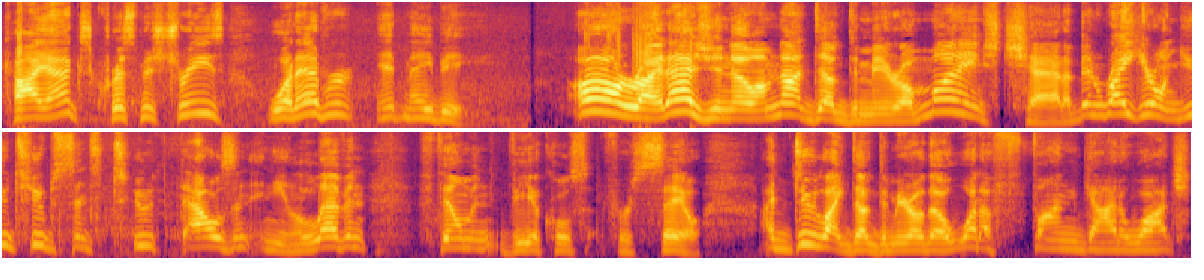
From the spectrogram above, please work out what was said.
kayaks, Christmas trees, whatever it may be. All right, as you know, I'm not Doug DeMuro. My name's Chad. I've been right here on YouTube since 2011 filming vehicles for sale. I do like Doug DeMuro though. What a fun guy to watch.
